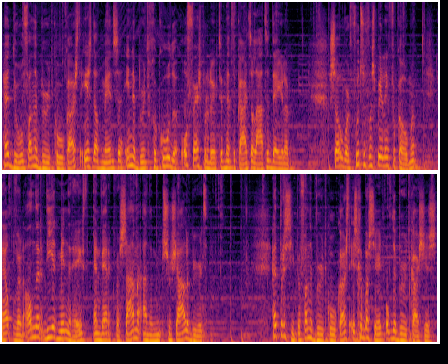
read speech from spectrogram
Het doel van de buurtkoelkast is dat mensen in de buurt gekoelde of versproducten met elkaar te laten delen. Zo wordt voedselverspilling voorkomen, helpen we een ander die het minder heeft en werken we samen aan de sociale buurt. Het principe van de buurtkoelkast is gebaseerd op de buurtkastjes.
